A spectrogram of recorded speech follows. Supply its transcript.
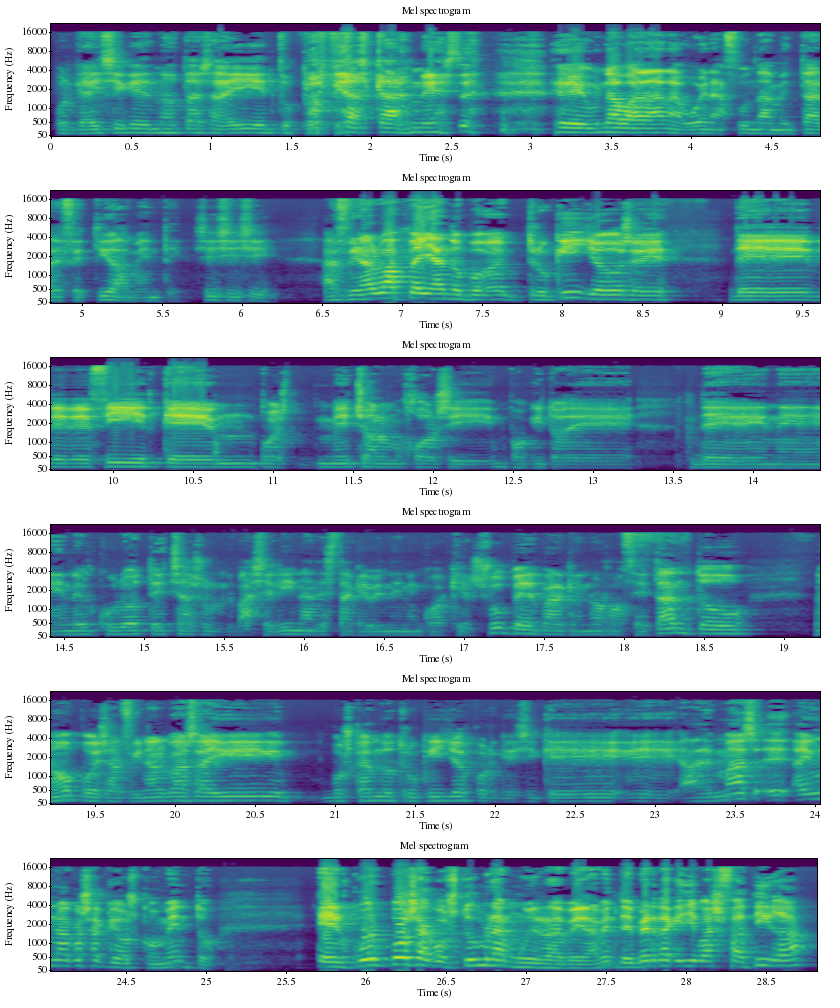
Porque ahí sí que notas ahí en tus propias carnes eh, una banana buena, fundamental, efectivamente. Sí, sí, sí. Al final vas pillando po- truquillos eh, de, de decir que mm, pues me echo a lo mejor sí, un poquito de, de en, el culote echas vaselina de esta que venden en cualquier súper para que no roce tanto. ¿No? Pues al final vas ahí buscando truquillos porque sí que... eh, además, eh, hay una cosa que os comento. El cuerpo se acostumbra muy rápidamente. Es verdad que llevas fatiga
